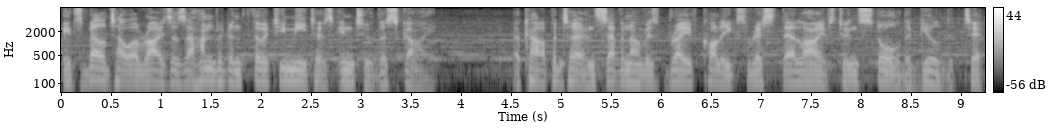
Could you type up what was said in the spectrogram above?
Its bell tower rises 130 meters into the sky. A carpenter and seven of his brave colleagues risked their lives to install the gilded tip.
